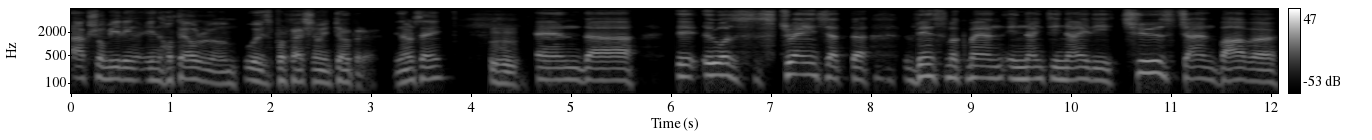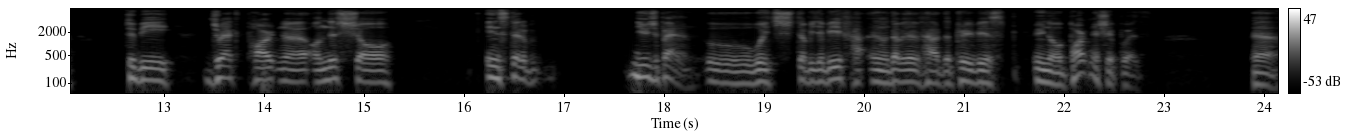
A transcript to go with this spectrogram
actual meeting in hotel room with professional interpreter. You know what I'm saying? Mhm. And uh, it, it was strange that uh, Vince McMahon in 1990 chose Giant Baba to be direct partner on this show instead of New Japan, which WWF, you know, WWF had the previous, you know, partnership with. Yeah.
